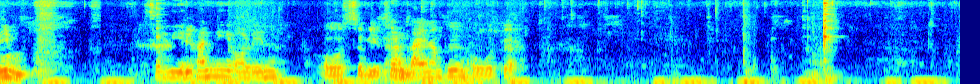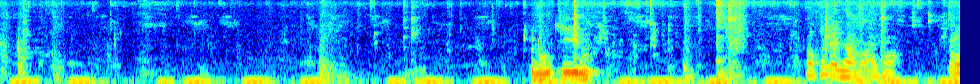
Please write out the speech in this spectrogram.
นิ่มๆสวีทฮันนี่ออเรนจ์โอ้สวีทส้ฮัมนสายน้ำผึ้งโอ้เด้อขนมจีนเขาก็เลยนำไว้พออ๋อ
